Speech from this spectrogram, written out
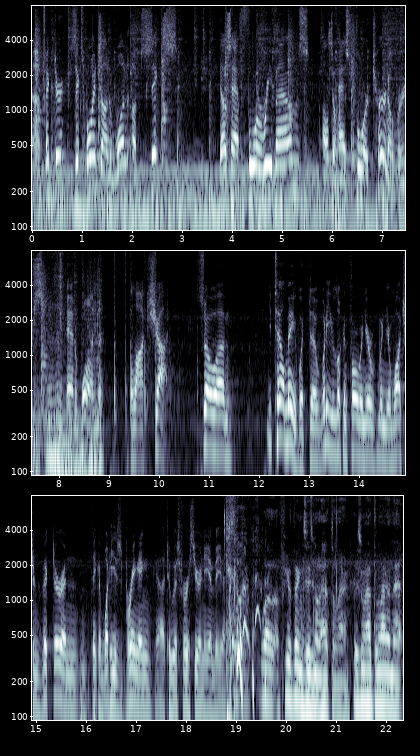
Uh, Victor, six points on one of six. Does have four rebounds. Also has four turnovers and one blocked shot. So um, you tell me what uh, what are you looking for when you're when you're watching Victor and thinking of what he's bringing uh, to his first year in the NBA? Well, a few things he's going to have to learn. He's going to have to learn that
